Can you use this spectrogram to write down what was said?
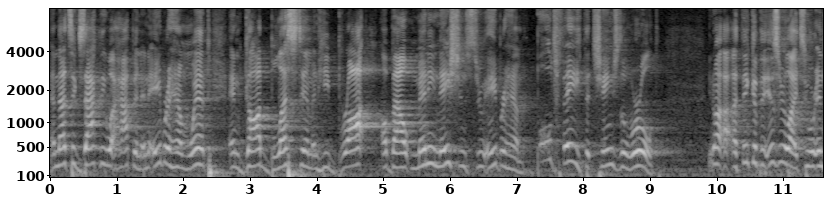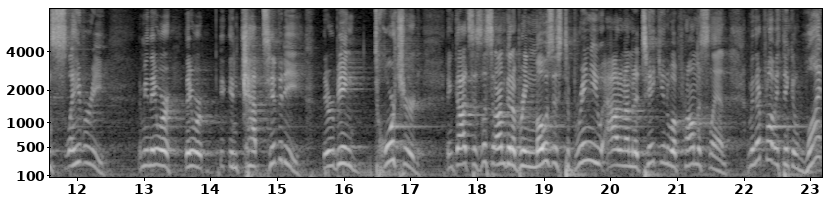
And that's exactly what happened. And Abraham went and God blessed him and he brought about many nations through Abraham bold faith that changed the world. You know, I, I think of the Israelites who were in slavery. I mean, they were, they were in captivity, they were being tortured. And God says, Listen, I'm going to bring Moses to bring you out and I'm going to take you into a promised land. I mean, they're probably thinking, What?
